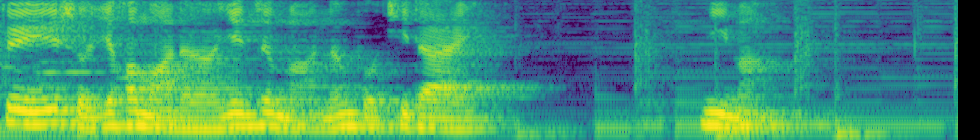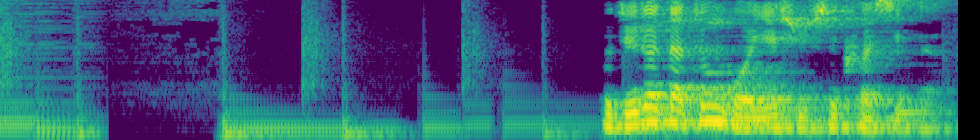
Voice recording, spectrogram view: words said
对于手机号码的验证码能否替代密码？我觉得在中国也许是可行的，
